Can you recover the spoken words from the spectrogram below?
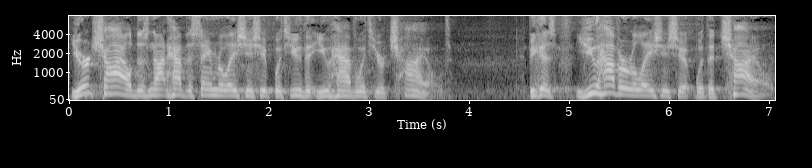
your child does not have the same relationship with you that you have with your child. Because you have a relationship with a child,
